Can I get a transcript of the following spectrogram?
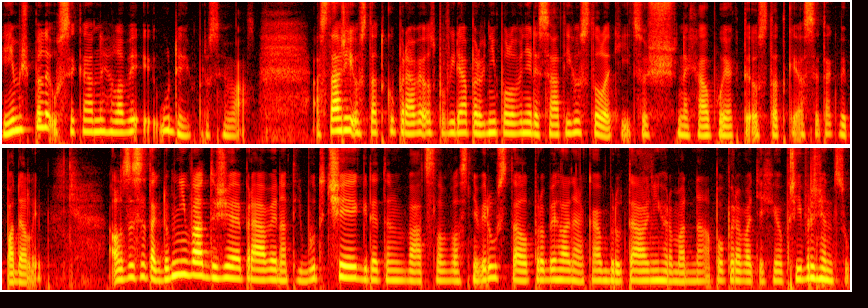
jimž byly usekány hlavy i údy, prosím vás. A stáří ostatku právě odpovídá první polovině desátého století, což nechápu, jak ty ostatky asi tak vypadaly. Ale lze se tak domnívat, že právě na té Budči, kde ten Václav vlastně vyrůstal, proběhla nějaká brutální hromadná poprava těch jeho přívrženců.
